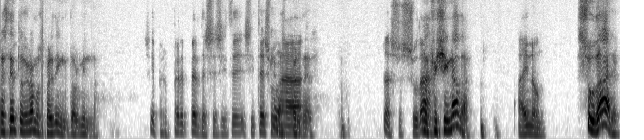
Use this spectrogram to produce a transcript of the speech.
300 gramos perdín dormindo. Sí, pero per, perdese, si, te, si tes unha... Perder? No, sudar. Non fixen nada. Aí non. Sudar.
